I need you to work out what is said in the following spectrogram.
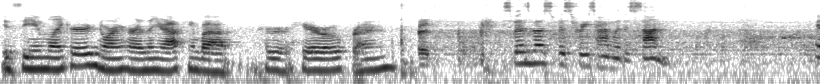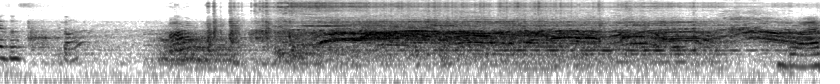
you seem like her, ignoring her, and then you're asking about her hero friends. But He spends most of his free time with his son. He has a son. What?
